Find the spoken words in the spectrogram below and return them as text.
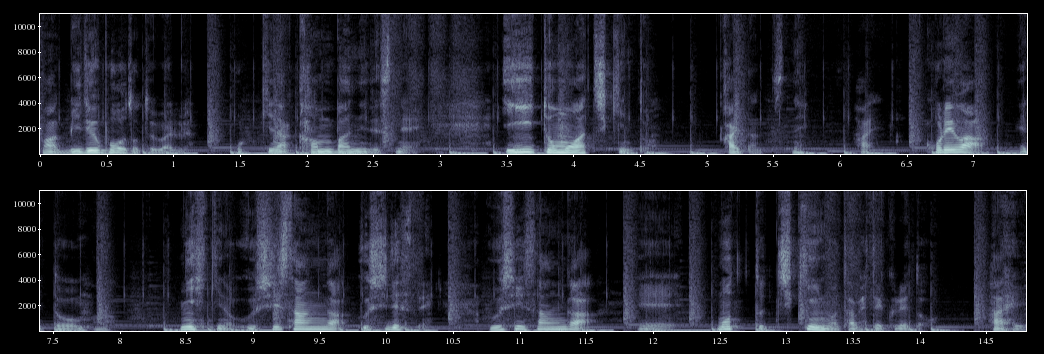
まあ、ビルボードと呼ばれる大きな看板にですね、イートモアチキンと書いたんですね。はい。これは、えっと、2匹の牛さんが、牛ですね。牛さんが、えー、もっとチキンを食べてくれと、はい、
